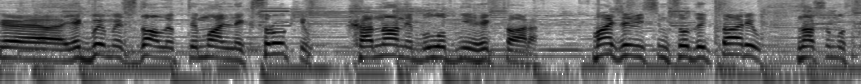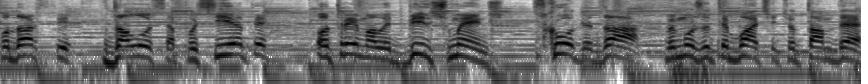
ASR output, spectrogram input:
е, якби ми ждали оптимальних сроків, хана не було б ні гектара. Майже 800 гектарів в нашому господарстві вдалося посіяти, отримали більш-менш сходи. Да, ви можете бачити, от там, де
